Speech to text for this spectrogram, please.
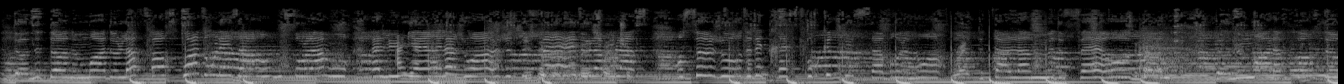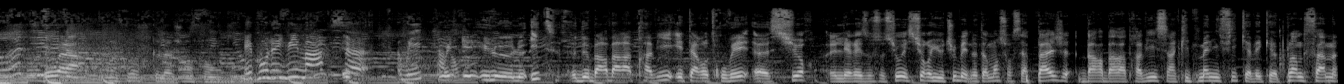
Donne, donne-moi de la force, toi dont les armes sont l'amour, la lumière et la joie. Je te fais de la place en ce jour de détresse pour que tes sabres noirs de ta lame de fer voilà. Et pour le 8 mars, euh, oui, Oui, et, et le, le hit de Barbara Pravi est à retrouver euh, sur les réseaux sociaux et sur YouTube et notamment sur sa page Barbara Pravi. C'est un clip magnifique avec euh, plein de femmes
